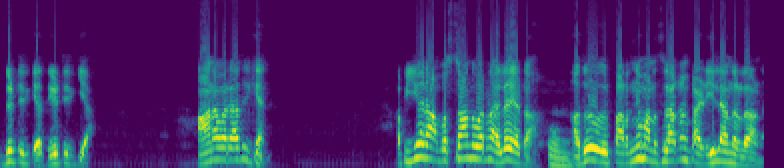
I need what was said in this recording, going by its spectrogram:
ഇതിട്ടിരിക്കുക തീട്ടിരിക്കുക ആന വരാതിരിക്കാൻ. അപ്പൊ ഈ ഒരു അവസ്ഥ എന്ന് പറഞ്ഞാൽ അല്ലേ ചേട്ടാ. അത് പറഞ്ഞ് മനസ്സിലാക്കാൻ കഴിയില്ല എന്നുള്ളതാണ്.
